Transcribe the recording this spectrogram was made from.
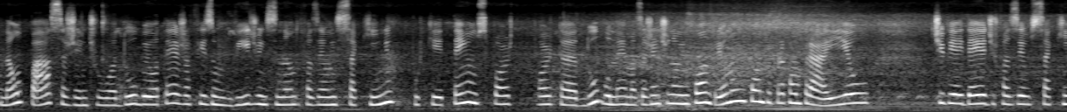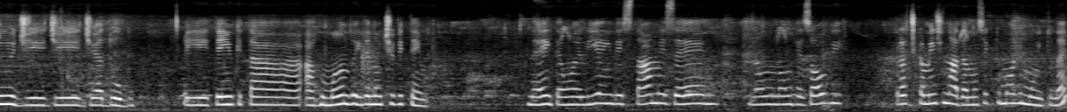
Não passa, gente, o adubo. Eu até já fiz um vídeo ensinando a fazer um saquinho, porque tem uns porta-adubo, né? Mas a gente não encontra. Eu não encontro para comprar. E eu tive a ideia de fazer o saquinho de, de, de adubo. E tenho que estar tá arrumando, ainda não tive tempo. Né? Então ali ainda está, mas é não, não resolve praticamente nada, a não ser que tu molhe muito, né?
